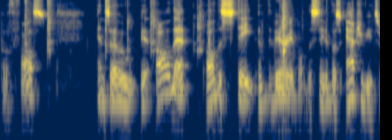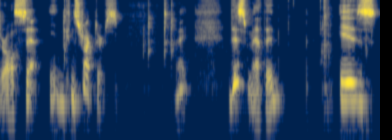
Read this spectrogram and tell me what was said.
both false. And so it, all that, all the state of the variable, the state of those attributes are all set in constructors. Right? This method is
